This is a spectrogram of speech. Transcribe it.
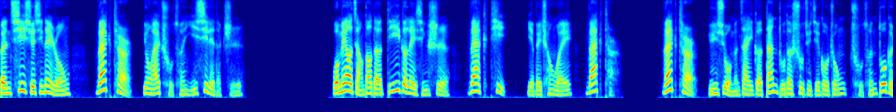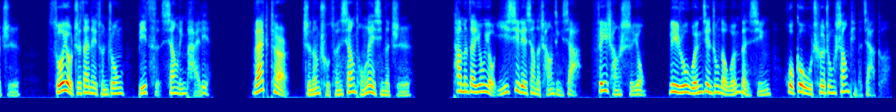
本期学习内容：vector 用来储存一系列的值。我们要讲到的第一个类型是 vect，也被称为 vector。vector 允许我们在一个单独的数据结构中储存多个值，所有值在内存中彼此相邻排列。vector 只能储存相同类型的值，它们在拥有一系列项的场景下非常实用，例如文件中的文本型或购物车中商品的价格。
